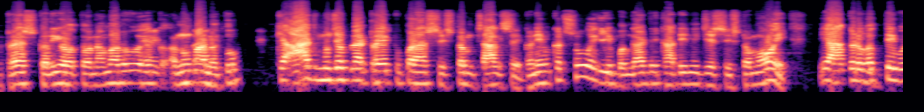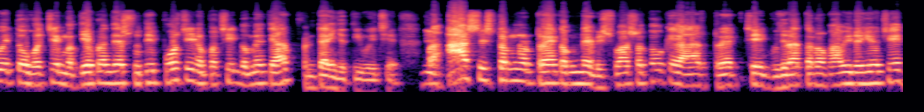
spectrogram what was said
ટ્રેસ કર્યો હતો અને અમારું એક અનુમાન હતું કે આજ મુજબના ટ્રેક ઉપર આ સિસ્ટમ ચાલશે ઘણી વખત શું હોય કે જી. બંગાળની ખાડીની જે સિસ્ટમ હોય એ આગળ વધતી હોય તો વચ્ચે મધ્યપ્રદેશ સુધી પહોંચીને પછી ગમે ત્યાં ફંટાઈ જતી હોય છે. પણ આ સિસ્ટમનો ટ્રેક અમને વિશ્વાસ હતો કે આ ટ્રેક છે ગુજરાત તરફ આવી રહ્યો છે.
